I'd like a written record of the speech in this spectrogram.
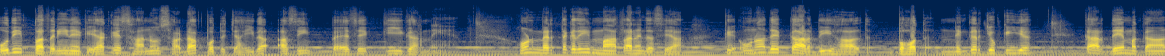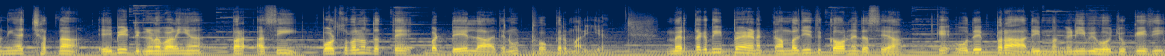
ਉਹਦੀ ਪਤਨੀ ਨੇ ਕਿਹਾ ਕਿ ਸਾਨੂੰ ਸਾਡਾ ਪੁੱਤ ਚਾਹੀਦਾ, ਅਸੀਂ ਪੈਸੇ ਕੀ ਕਰਨੇ ਆ? ਹੁਣ ਮ੍ਰਿਤਕ ਦੀ ਮਾਤਾ ਨੇ ਦੱਸਿਆ ਕਿ ਉਹਨਾਂ ਦੇ ਘਰ ਦੀ ਹਾਲਤ ਬਹੁਤ ਨਿੱਗਰ ਚੁੱਕੀ ਹੈ। ਘਰ ਦੇ ਮਕਾਨ ਦੀਆਂ ਛੱਤਾਂ ਇਹ ਵੀ ਡਿੱਗਣ ਵਾਲੀਆਂ, ਪਰ ਅਸੀਂ ਪੁਲਿਸ ਵੱਲੋਂ ਦਿੱਤੇ ਵੱਡੇ ਲਾਲਚ ਨੂੰ ਠੋਕਰ ਮਾਰੀ ਹੈ। ਮ੍ਰਿਤਕ ਦੀ ਭੈਣ ਕਮਲਜੀਤ ਕੌਰ ਨੇ ਦੱਸਿਆ ਕਿ ਉਹਦੇ ਭਰਾ ਦੀ ਮੰਗਣੀ ਵੀ ਹੋ ਚੁੱਕੀ ਸੀ।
